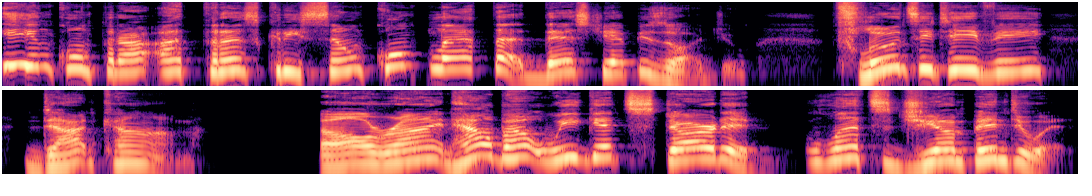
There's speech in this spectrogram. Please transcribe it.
e encontrar a transcrição completa deste episódio. fluencytv.com. All right, how about we get started? Let's jump into it.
